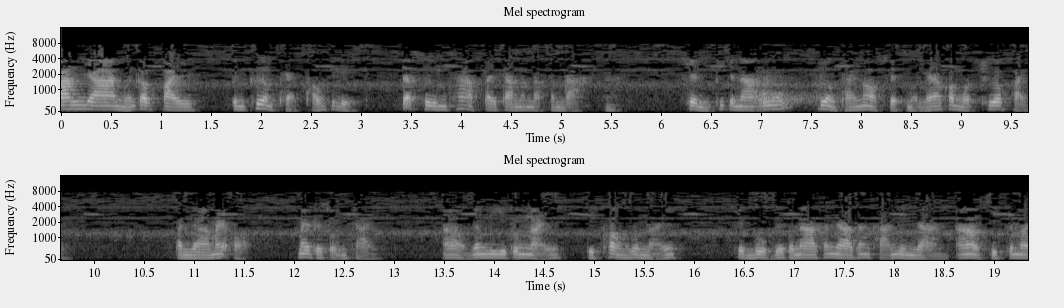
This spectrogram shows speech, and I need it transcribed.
ปัญญาเหมือนกับไฟเป็นเครื่องแผดเผากิเลสจะซึมซาบไปตามลำดับลำดาเช่นพิจารณารู้เรื่องภายนอกเสร็จหมดแล้วก็หมดเชื้อไฟ ปัญญาไม่ออก ไม่ไปสนใจอ้าวยังมีตรงไหน ติดข้องตรงไหน เช่นรูปเวทนาสัญญาสังขารวิญญาณอ้าวจิตจะมา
